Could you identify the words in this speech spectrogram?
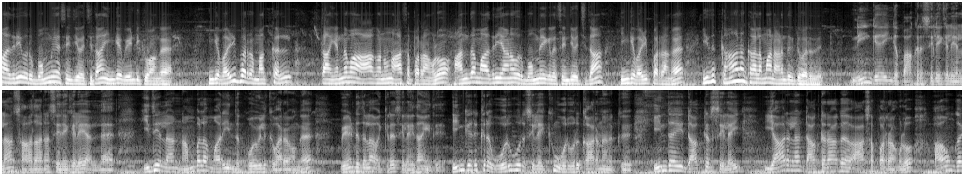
மாதிரி ஒரு பொம்மையை செஞ்சு வச்சு தான் இங்கே வேண்டிக்குவாங்க. இங்கே வழிபடுற மக்கள் தான் என்னவா ஆகணும்னு ஆசைப்பட்றாங்களோ அந்த மாதிரியான ஒரு பொம்மைகளை செஞ்சு வச்சு தான் இங்கே வழிபடுறாங்க. இது காலம் காலமாக நடந்துக்கிட்டு வருது. நீங்கள் இங்கே பார்க்குற சிலைகள் எல்லாம் சாதாரண சிலைகளே அல்ல. இதெல்லாம் நம்மள மாதிரி இந்த கோவிலுக்கு வரவங்க வேண்டுதலாக வைக்கிற சிலை தான் இது. இங்கே இருக்கிற ஒரு ஒரு சிலைக்கும் ஒரு ஒரு காரணம் இருக்குது இந்த டாக்டர் சிலை யாரெல்லாம் டாக்டராக ஆசைப்படுறாங்களோ அவங்க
